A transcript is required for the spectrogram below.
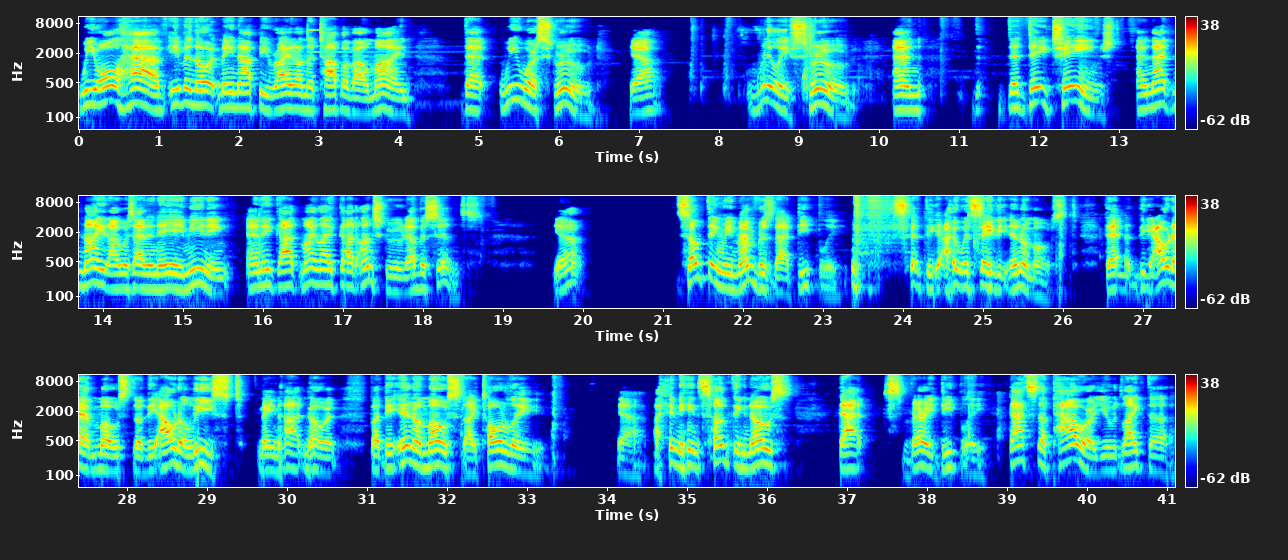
We all have, even though it may not be right on the top of our mind, that we were screwed. Yeah. Really screwed. And th- the day changed. And that night I was at an AA meeting and it got, my life got unscrewed ever since. Yeah. Something remembers that deeply. the, I would say the innermost. The, hmm the outermost, or the outer least may not know it, but the innermost, I totally, yeah. I mean, something knows that very deeply. That's the power you would like to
